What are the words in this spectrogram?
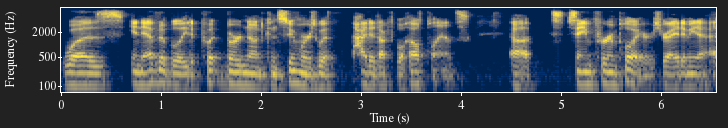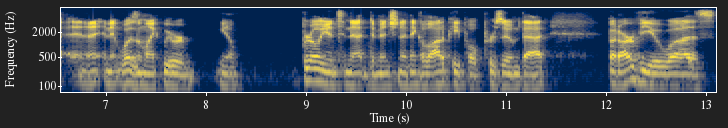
was inevitably to put burden on consumers with high deductible health plans. Uh, same for employers, right? I mean, and, and, it wasn't like we were, you know, brilliant in that dimension. I think a lot of people presumed that, but our view was,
